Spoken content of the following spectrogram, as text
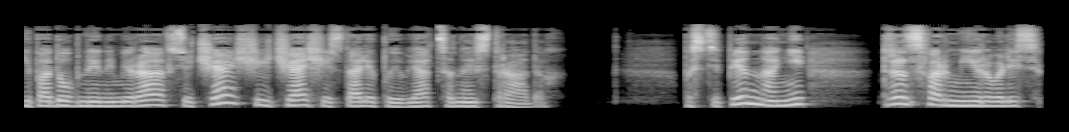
И подобные номера все чаще и чаще стали появляться на эстрадах. Постепенно они трансформировались,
